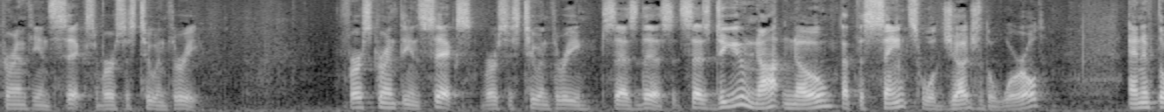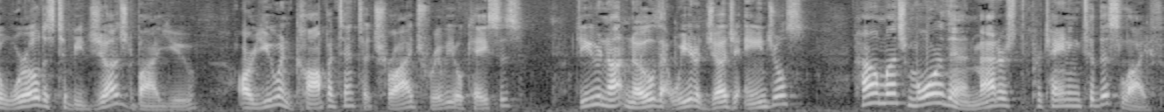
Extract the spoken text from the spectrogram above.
Corinthians 6, verses 2 and 3. 1 Corinthians 6, verses 2 and 3 says this It says, Do you not know that the saints will judge the world? And if the world is to be judged by you, are you incompetent to try trivial cases? Do you not know that we are to judge angels? How much more then matters pertaining to this life?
